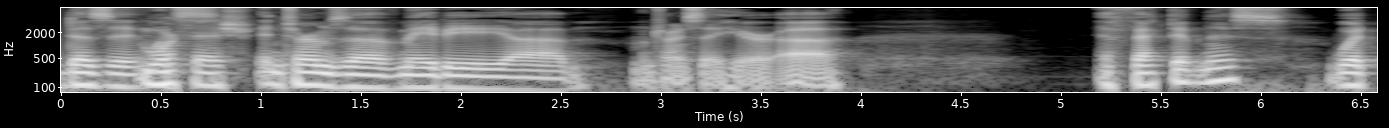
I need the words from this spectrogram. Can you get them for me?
Does it More fish. in terms of maybe? Uh, I'm trying to say here, uh, effectiveness. What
